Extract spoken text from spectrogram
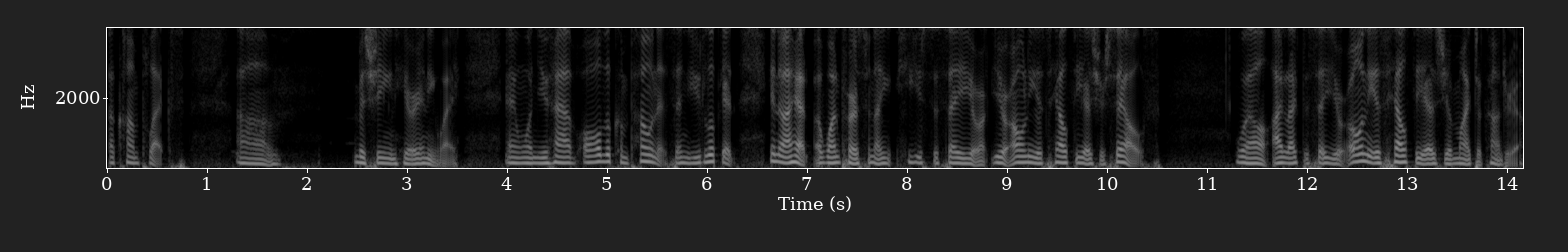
a complex um, machine here, anyway. And when you have all the components and you look at, you know, I had uh, one person, I, he used to say, you're, you're only as healthy as your cells. Well, I like to say you're only as healthy as your mitochondria.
